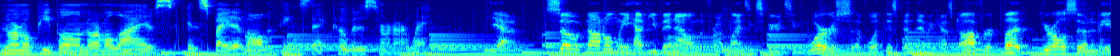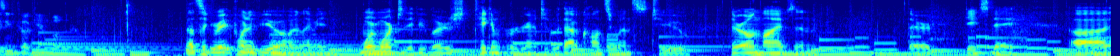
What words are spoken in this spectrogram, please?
normal people, normal lives, in spite of all the things that COVID has thrown our way. Yeah. So not only have you been out on the front lines experiencing the worst of what this pandemic has to offer, but you're also an amazing cook and mother. That's a great point of view, and I mean, more and more today, people are just taken for granted without consequence to their own lives and their day to day. Uh,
